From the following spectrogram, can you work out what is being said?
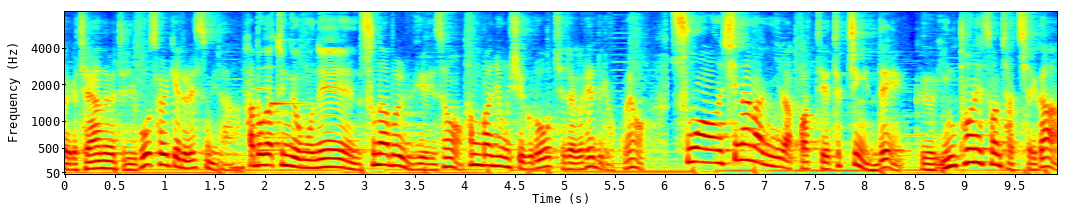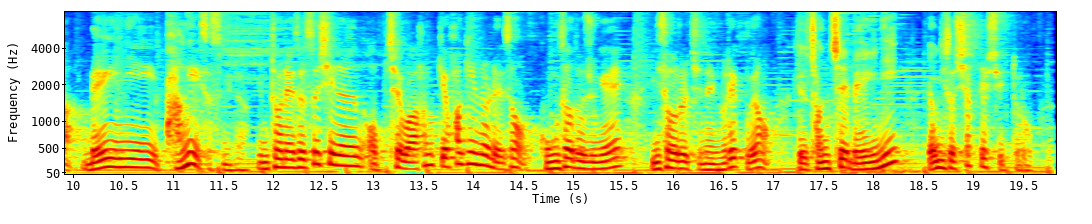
저희가 제안을 드리고 설계를 했습니다. 하부 같은 경우는 수납을 위해서 한반 형식으로 제작을 해드렸고요. 수원 신한한일 아파트의 특징인데 그 인터넷선 자체가 메인이 방에 있었습니다. 인터넷을 쓰시는 업체와 함께 확인을 해서 공사 도중에 이설을 진행을 했고요. 그래서 전체 메인이 여기서 시작될 수 있도록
